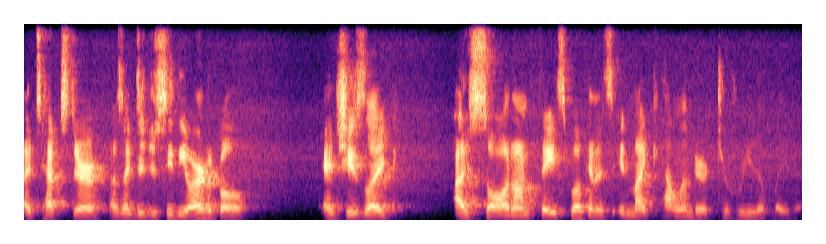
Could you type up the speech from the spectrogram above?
I text her. I was like, "Did you see the article?" And she's like, "I saw it on Facebook, and it's in my calendar to read it later."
